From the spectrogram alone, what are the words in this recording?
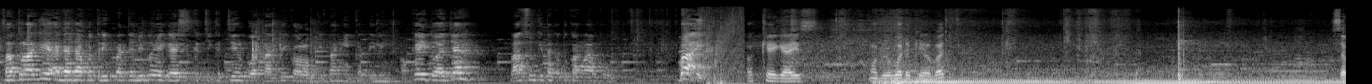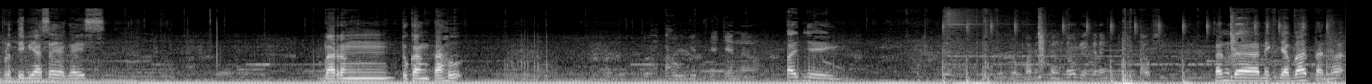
satu lagi ada dapat tripodnya juga ya guys, kecil-kecil buat nanti kalau kita ngikat ini. Oke, itu aja. Langsung kita ke tukang lampu. Bye. Oke guys, mobil gua udah kill banget. Seperti biasa ya guys. Bareng tukang tahu. Tukang tahu gitu ya channel. Anjing. Kemarin tukang tahu kayak kadang tahu sih. Kan udah naik jabatan, Pak.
